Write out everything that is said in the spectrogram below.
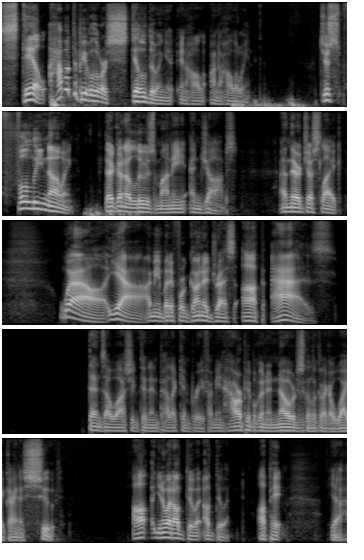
still. How about the people who are still doing it in on a Halloween? Just fully knowing they're going to lose money and jobs. And they're just like, well, yeah, I mean, but if we're going to dress up as Denzel Washington in Pelican Brief, I mean, how are people going to know we're just going to look like a white guy in a suit? I'll, you know what? I'll do it. I'll do it. I'll pay. Yeah.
